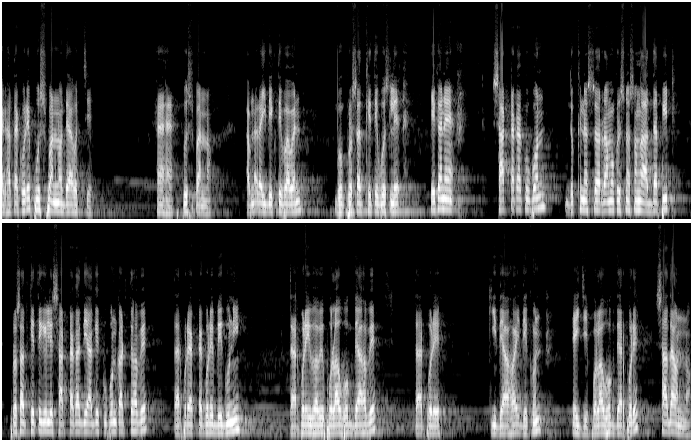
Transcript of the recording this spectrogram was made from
এক হাতা করে পুষ্পান্ন দেওয়া হচ্ছে। হ্যাঁ হ্যাঁ পুষ্পান্ন। আপনারা এই দেখতে পাবেন ভোগ প্রসাদ খেতে বসলে। এখানে ষাট টাকা কুপন দক্ষিণেশ্বর রামকৃষ্ণ সংঘ আদ্যাপীঠ। প্রসাদ খেতে গেলে ষাট টাকা দিয়ে আগে কুপন কাটতে হবে, তারপরে একটা করে বেগুনি, তারপরে এইভাবে পোলাও ভোগ দেওয়া হবে, তারপরে কি দেওয়া হয়? দেখুন এই যে পোলাও ভোগ দেওয়ার পরে সাদা অন্ন।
